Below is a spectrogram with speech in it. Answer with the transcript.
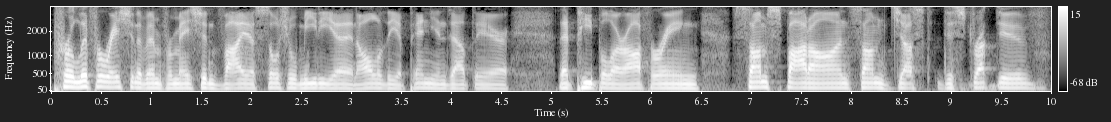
proliferation of information via social media and all of the opinions out there that people are offering. Some spot on, some just destructive.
